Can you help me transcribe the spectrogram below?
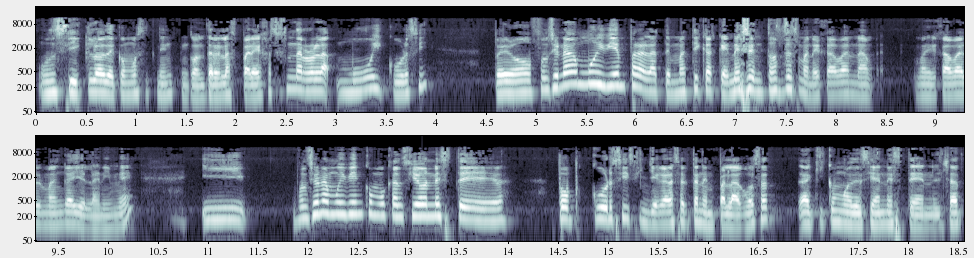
un ciclo de cómo se tienen que encontrar las parejas. Es una rola muy cursi, pero funcionaba muy bien para la temática que en ese entonces manejaban, manejaba el manga y el anime. Y funciona muy bien como canción, este, pop cursi sin llegar a ser tan empalagosa. Aquí como decían este en el chat,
